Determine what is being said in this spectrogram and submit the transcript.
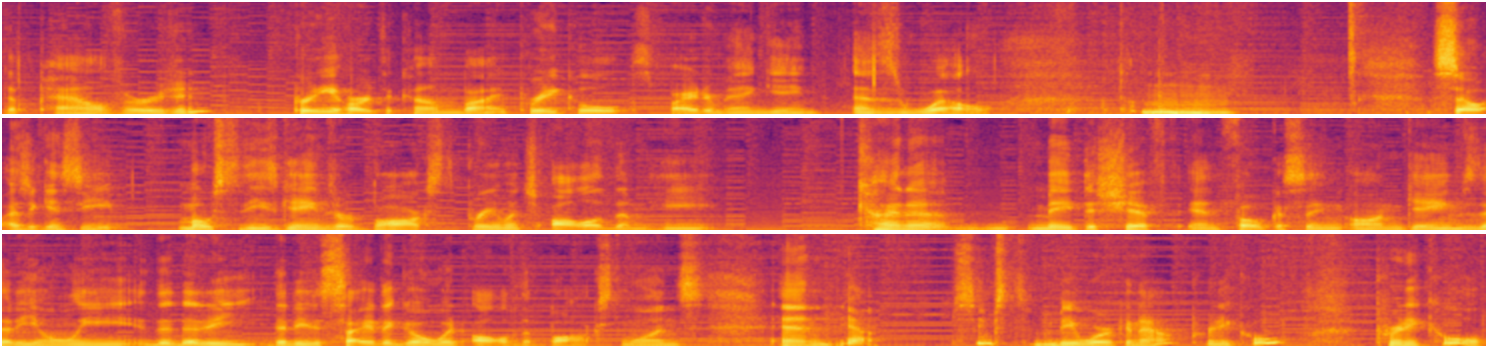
the PAL version. Pretty hard to come by. Pretty cool Spider-Man game as well. Hmm. So as you can see, most of these games are boxed. Pretty much all of them he kind of made the shift in focusing on games that he only that he that he decided to go with all of the boxed ones. And yeah, seems to be working out. Pretty cool. Pretty cool.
